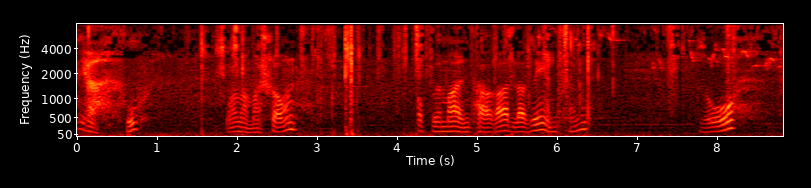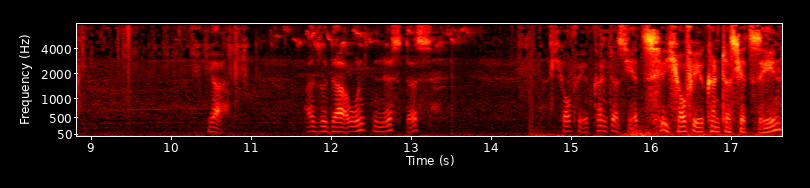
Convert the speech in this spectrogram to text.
Ja, uh, wollen wir mal schauen, ob wir mal ein paar Radler sehen können. So. Ja. Also da unten ist das. Ich hoffe, ihr könnt das jetzt, ich hoffe, ihr könnt das jetzt sehen.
